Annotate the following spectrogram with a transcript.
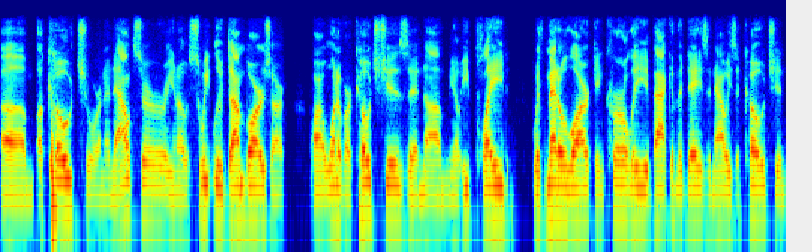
um, a coach or an announcer, you know, Sweet Lou Dunbar's our, our one of our coaches, and um, you know, he played with Meadowlark and Curly back in the days, and now he's a coach. And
